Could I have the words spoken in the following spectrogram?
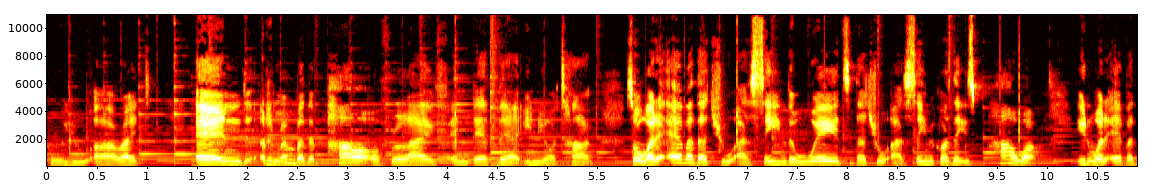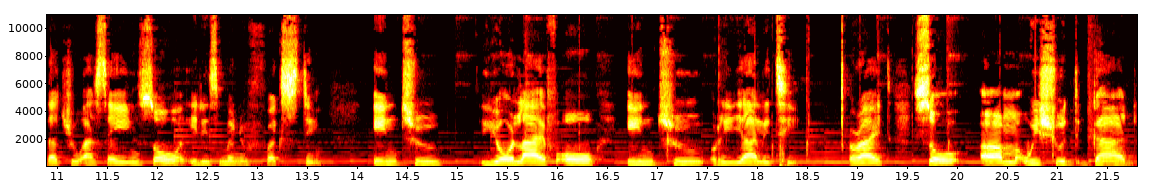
who you are right? And remember the power of life and death they are in your tongue so whatever that you are saying the words that you are saying because there is power in whatever that you are saying. So it is manifesting into your life or into reality, right? So um, we should guard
